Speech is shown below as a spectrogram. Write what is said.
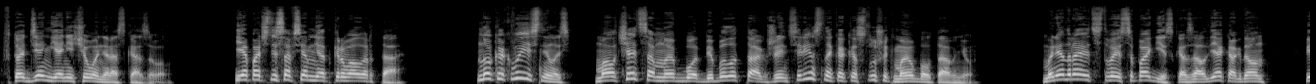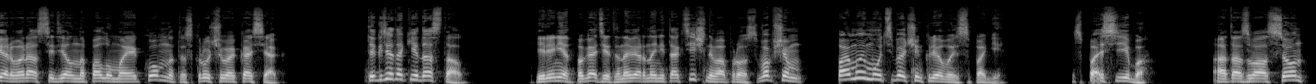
В тот день я ничего не рассказывал. Я почти совсем не открывал рта. Но, как выяснилось, молчать со мной Бобби было так же интересно, как и слушать мою болтовню. «Мне нравятся твои сапоги», — сказал я, когда он в первый раз сидел на полу моей комнаты, скручивая косяк. «Ты где такие достал?» Или нет, погоди, это, наверное, не тактичный вопрос. В общем, по-моему, у тебя очень клевые сапоги». «Спасибо», — отозвался он,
